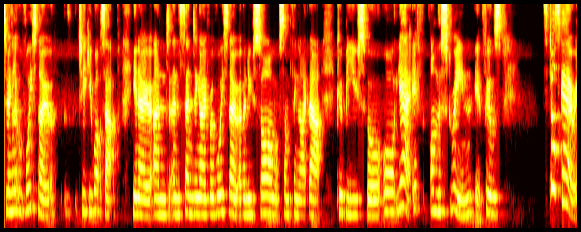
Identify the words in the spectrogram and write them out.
doing a little voice note, cheeky WhatsApp, you know, and and sending over a voice note of a new song or something like that could be useful. Or yeah, if on the screen it feels still scary,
